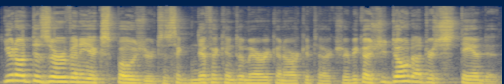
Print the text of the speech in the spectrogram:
You don't deserve any exposure to significant American architecture because you don't understand it.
